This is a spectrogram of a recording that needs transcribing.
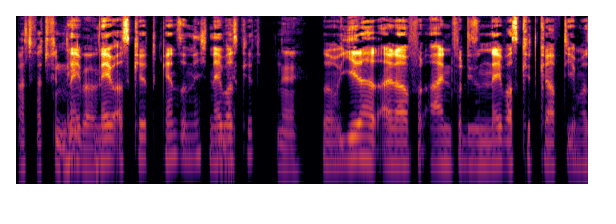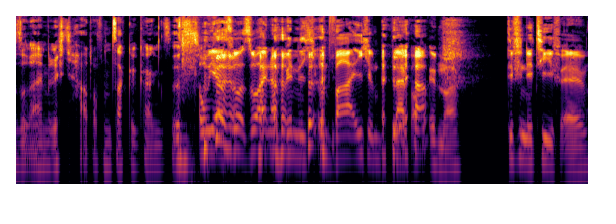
Was, was für ein Neighbor. Neighbor? Neighbors Kid, kennst du nicht? Neighbors Kid? Nee. So, jeder hat einer von, einen von diesen Neighbors Kid gehabt, die immer so rein richtig hart auf den Sack gegangen sind. Oh ja, so, so einer bin ich und war ich und bleib Ja. auch immer. Definitiv, ey.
